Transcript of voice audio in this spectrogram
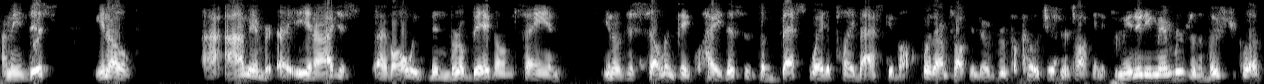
I mean, this, you know, I, I remember, uh, you know, I just, I've always been real big on saying, you know, just selling people, hey, this is the best way to play basketball. Whether I'm talking to a group of coaches or talking to community members or the booster club,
